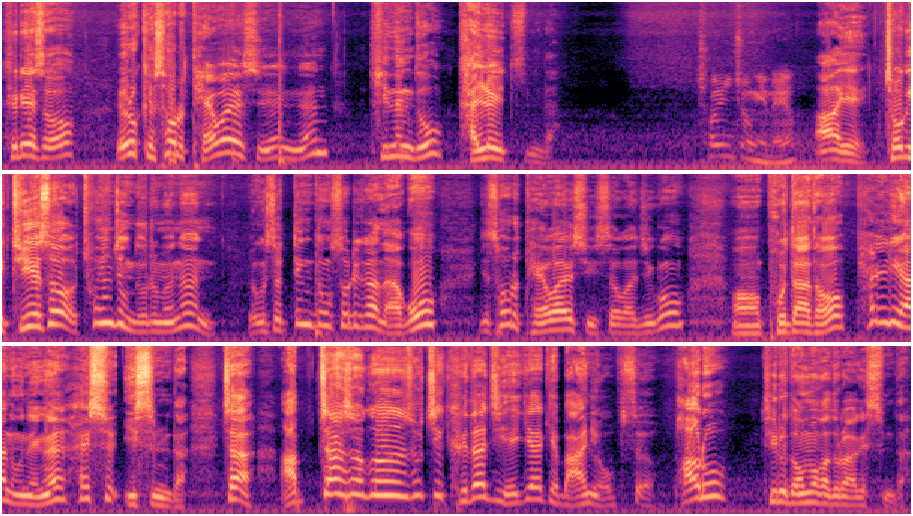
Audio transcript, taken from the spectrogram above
그래서 이렇게 서로 대화할 수 있는 기능도 달려 있습니다. 초인종이네요. 아, 예. 저기 뒤에서 초인종 누르면은 여기서 띵동 소리가 나고 서로 대화할 수 있어가지고 어, 보다 더 편리한 운행을 할 수 있습니다. 자, 앞좌석은 솔직히 그다지 얘기할 게 많이 없어요. 바로 뒤로 넘어가도록 하겠습니다.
